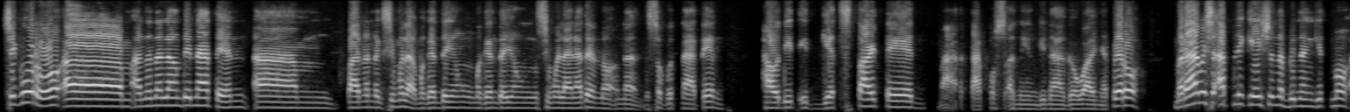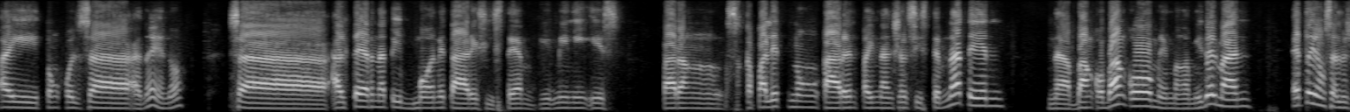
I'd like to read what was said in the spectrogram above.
Siguro, um, ano na lang din natin, um, paano nagsimula? Maganda yung, maganda yung simula natin, no? Na, nasagot natin. How did it get started? Tapos, ano yung ginagawa niya? Pero, Marami sa application na binanggit mo ay tungkol sa ano eh no? Sa alternative monetary system. Meaning is parang sa kapalit ng current financial system natin na bangko-bangko, may mga middleman, ito yung solu-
